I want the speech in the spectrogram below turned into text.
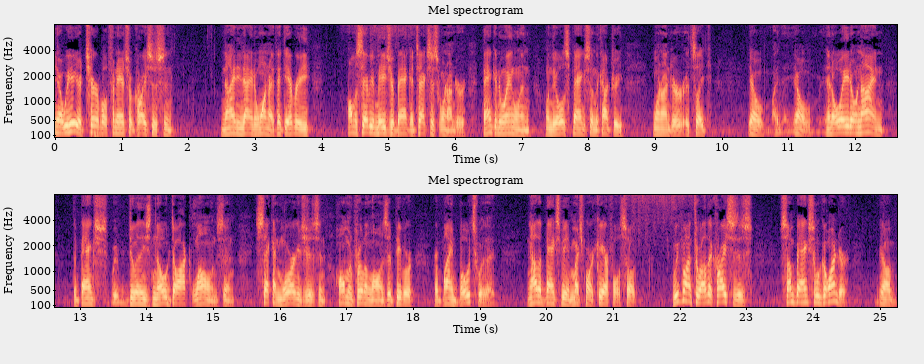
you know, we had a terrible financial crisis in 99 to 1. I think every, almost every major bank in Texas went under. Bank of New England, one of the oldest banks in the country, went under. It's like, you know, you know, in 08, 09, the banks were doing these no doc loans and second mortgages and home improvement loans, and people were buying boats with it. Now the banks are being much more careful. So we've gone through other crises. Some banks will go under. You know,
